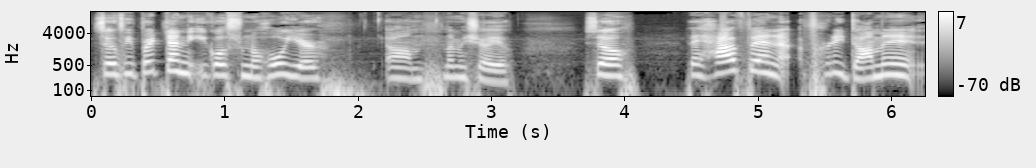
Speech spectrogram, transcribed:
so if you break down the Eagles from the whole year, um, let me show you. So they have been pretty dominant.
